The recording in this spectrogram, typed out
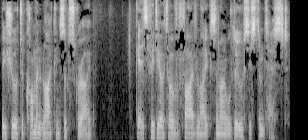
be sure to comment, like and subscribe. Get this video to over 5 likes and I will do a system test.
